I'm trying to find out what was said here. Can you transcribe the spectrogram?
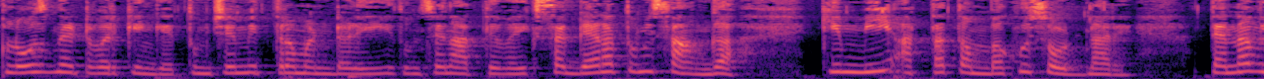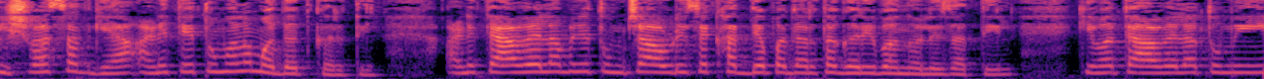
क्लोज नेटवर्किंग आहे तुमचे मित्रमंडळी तुमचे नातेवाईक सगळ्यांना तुम्ही सांगा की मी आता तंबाखू सोडणार आहे. त्यांना विश्वासात घ्या आणि ते तुम्हाला मदत करतील. आणि त्यावेळेला म्हणजे तुमच्या आवडीचे खाद्यपदार्थ घरी बनवले जातील किंवा त्यावेळेला तुम्ही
